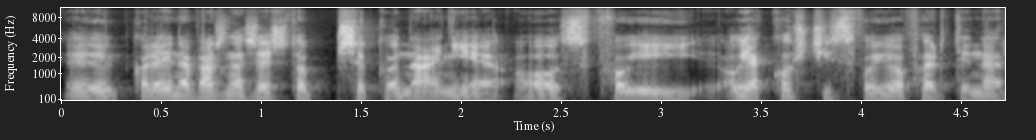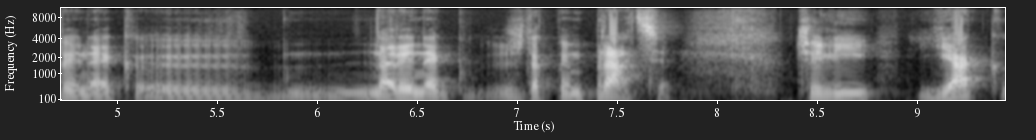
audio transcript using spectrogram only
E, kolejna ważna rzecz to przekonanie o swojej, o jakości swojej oferty na rynek, na rynek, że tak powiem, pracy. Czyli jak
